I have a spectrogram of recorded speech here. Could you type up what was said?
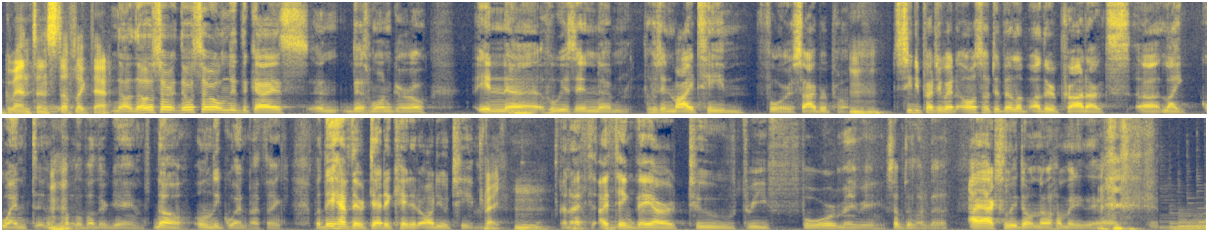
Gwent and stuff like that? No, those are those are only the guys, and there's one girl in uh, who is in um, who's in my team for Cyberpunk. CD Projekt Red also develop other products uh, like Gwent and a couple of other games. No, only Gwent, I think. But they have their dedicated audio team, Right. and I th- I think they are two, three, four, maybe something like that. I actually don't know how many they are.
